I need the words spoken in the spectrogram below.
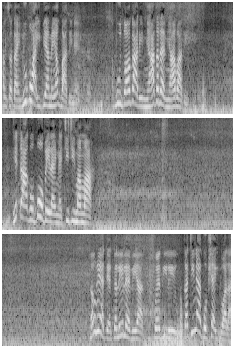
အစတိုင်းလူဘွားကြီးပြန်မရောက်ပါသေးနဲ့အပူတော့ကတွေများတဲ့များပါသည်မြစ်တာကိုပို့ပေးလိုက်မယ်ကြီးကြီးမားမား လောက်ရက်တဲ့ကလေးလေဘေးကဆွဲသီးလေးကိုကကြီးနဲ့ကိုဖြတ်ယူသွားတာ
